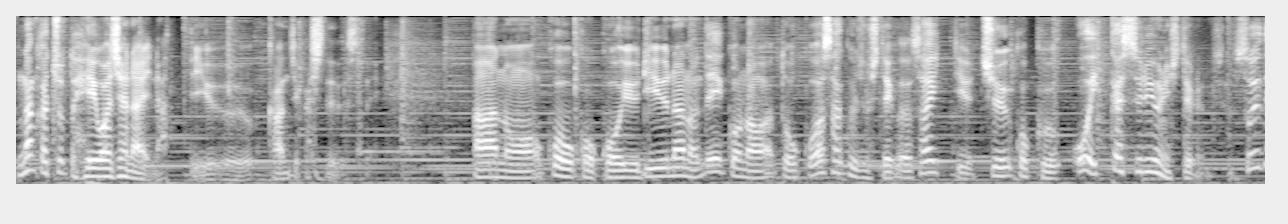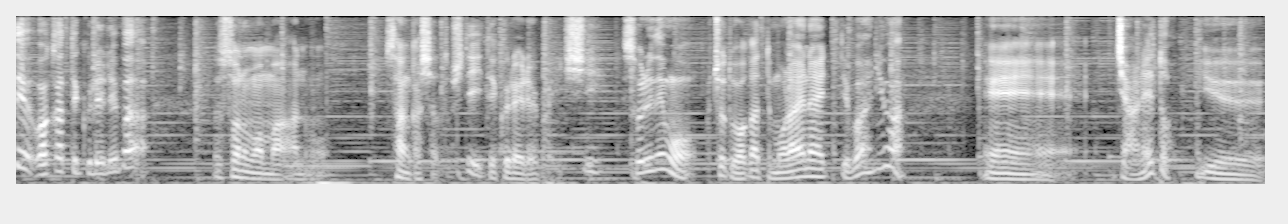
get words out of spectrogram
なんかちょっと平和じゃないなっていう感じがしてですね。あのこうこうこういう理由なのでこの投稿は削除してくださいっていう忠告を一回するようにしてるんですよ。それで分かってくれればそのままあの参加者としていてくれればいいしそれでもちょっと分かってもらえないっていう場合には、えーじゃあねという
